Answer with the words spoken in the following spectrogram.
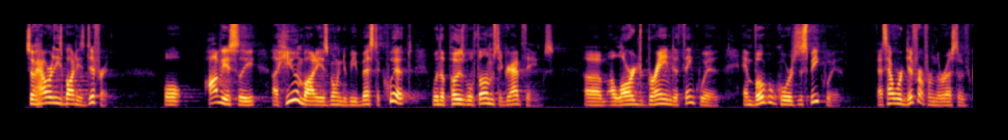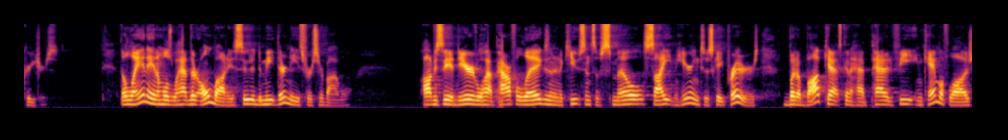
so, how are these bodies different? Well, obviously, a human body is going to be best equipped with opposable thumbs to grab things, um, a large brain to think with, and vocal cords to speak with. That's how we're different from the rest of creatures. The land animals will have their own bodies suited to meet their needs for survival Obviously, a deer will have powerful legs and an acute sense of smell, sight, and hearing to escape predators, but a bobcat's going to have padded feet and camouflage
